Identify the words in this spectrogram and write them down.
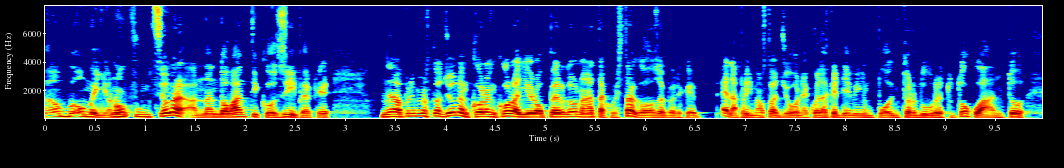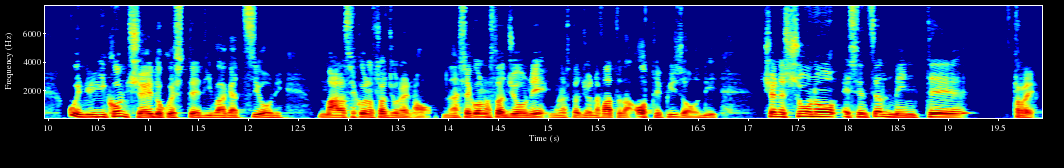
o meglio non funziona andando avanti così perché nella prima stagione ancora ancora gliel'ho perdonata questa cosa perché è la prima stagione, quella che deve un po' introdurre tutto quanto, quindi gli concedo queste divagazioni, ma la seconda stagione no, la seconda stagione, una stagione fatta da otto episodi, ce ne sono essenzialmente tre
